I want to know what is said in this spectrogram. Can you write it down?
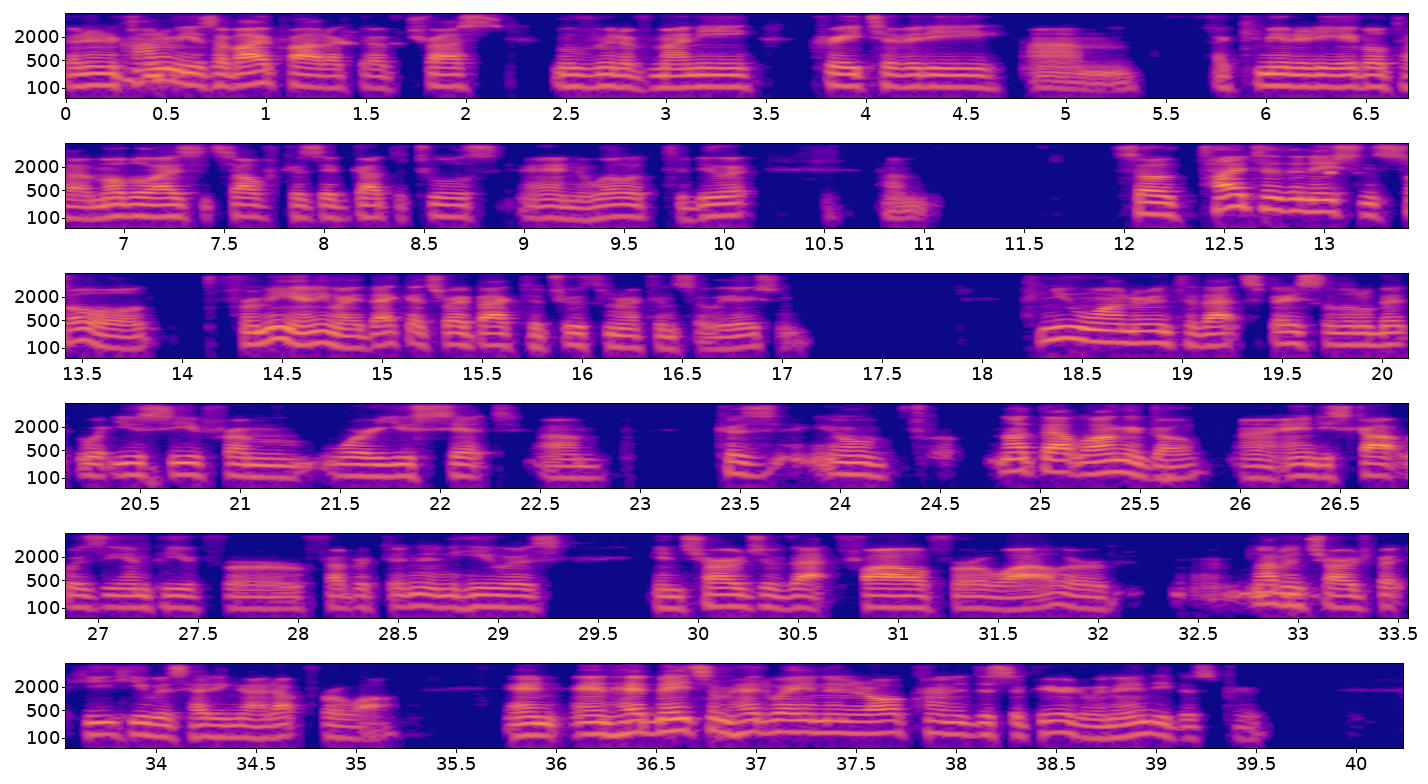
But an mm-hmm. economy is a byproduct of trust, movement of money, creativity, um, a community able to mobilize itself because they've got the tools and the will to do it. Um, so tied to the nation's soul, for me anyway, that gets right back to truth and reconciliation. Can you wander into that space a little bit, what you see from where you sit? Because, um, you know, not that long ago, uh, Andy Scott was the MP for Fredericton and he was in charge of that file for a while or not in mm-hmm. charge, but he he was heading that up for a while, and and had made some headway, and then it all kind of disappeared when Andy disappeared.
